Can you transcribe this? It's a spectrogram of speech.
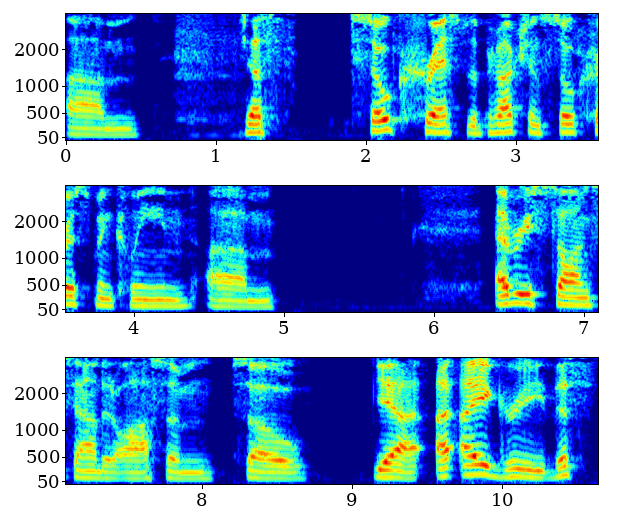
um just so crisp. The production's so crisp and clean. Um, every song sounded awesome. So yeah, I, I agree. This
